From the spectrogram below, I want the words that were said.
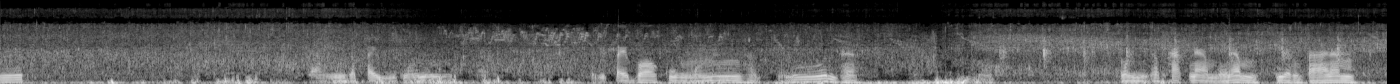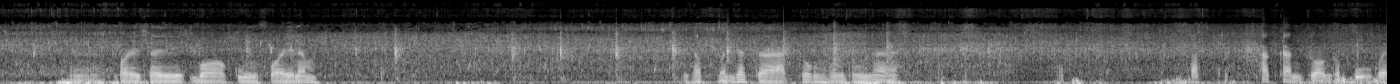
ยืดอย่างนี้ก็ไปอีกอย่างนึงไปบ่อกุ้งมองนึงครับนู้นฮะตรงนี้ก็พักน้ำไปน้ำเลี้ยงปลาน้ำ ปล่อยใส่บ่อกุ้งฝอยน้ำนี่ครับบรรยากาศตรงไฮตรงหน้าพักพักกันจองกับปลูกไว้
